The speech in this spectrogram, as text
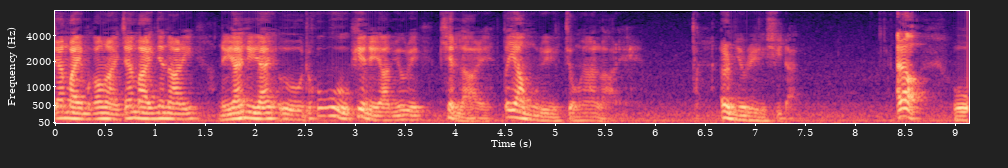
ကျမ်းမာရေးမကောင်းတာတွေကျမ်းမာရေးညံ့တာတွေနေတိုင်းနေတိုင်းဟိုတစ်ခုခုဖြစ်နေတာမျိုးတွေဖြစ်လာတယ်တက်ရောက်မှုတွေကြုံရလာတယ်အဲ့လိုမျိုးတွေရှိတာအဲ့တော့ဟို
